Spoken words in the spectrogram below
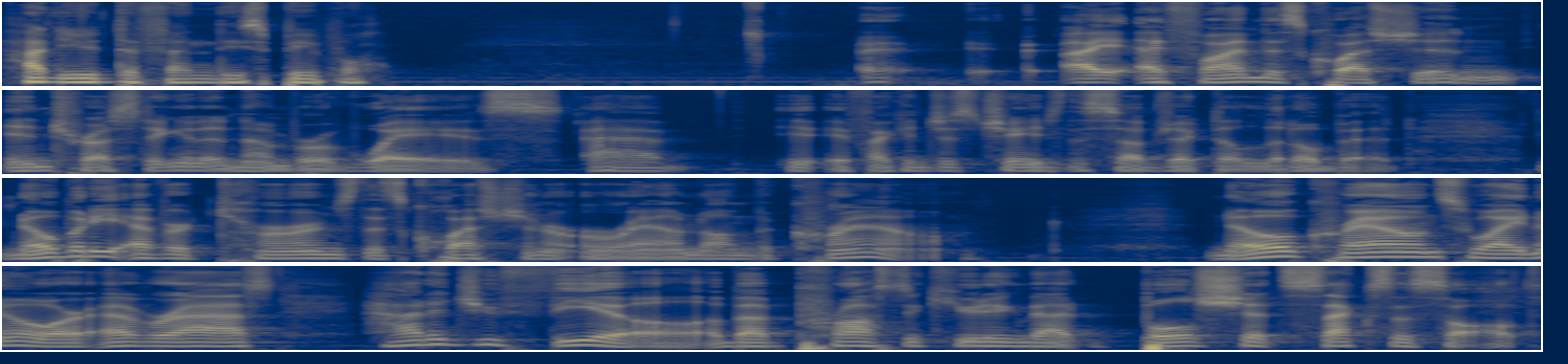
How do you defend these people? I, I find this question interesting in a number of ways. Uh, if I could just change the subject a little bit, nobody ever turns this question around on the crown. No crowns who I know are ever asked, How did you feel about prosecuting that bullshit sex assault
